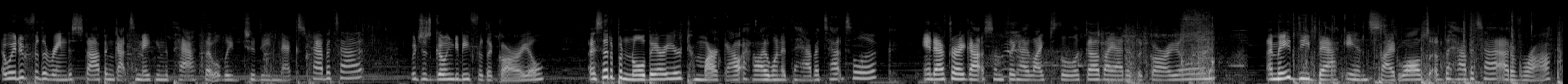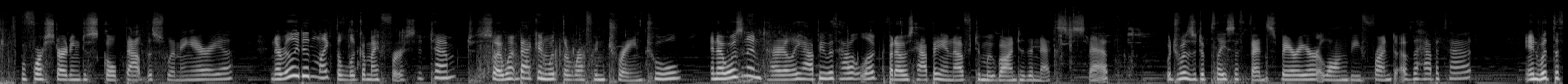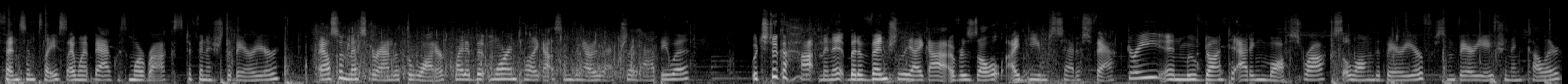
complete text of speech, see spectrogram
I waited for the rain to stop and got to making the path that will lead to the next habitat, which is going to be for the gharial. I set up a null barrier to mark out how I wanted the habitat to look, and after I got something I liked the look of, I added the gharial in. I made the back and side walls of the habitat out of rock before starting to sculpt out the swimming area. And I really didn't like the look of my first attempt, so I went back in with the rough and train tool. And I wasn't entirely happy with how it looked, but I was happy enough to move on to the next step, which was to place a fence barrier along the front of the habitat. And with the fence in place, I went back with more rocks to finish the barrier. I also messed around with the water quite a bit more until I got something I was actually happy with, which took a hot minute, but eventually I got a result I deemed satisfactory and moved on to adding moss rocks along the barrier for some variation in color.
